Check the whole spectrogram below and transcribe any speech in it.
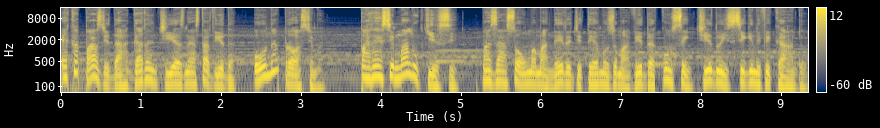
é capaz de dar garantias nesta vida ou na próxima. Parece maluquice, mas há só uma maneira de termos uma vida com sentido e significado:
